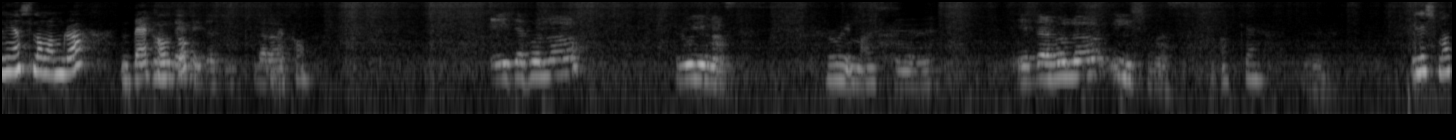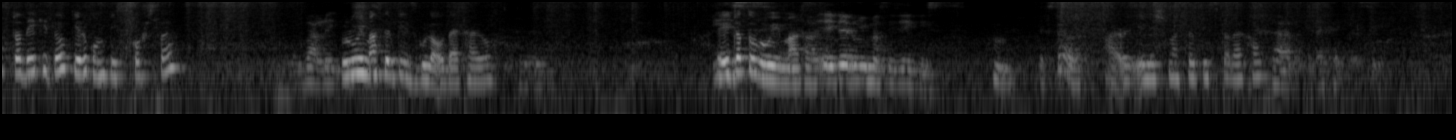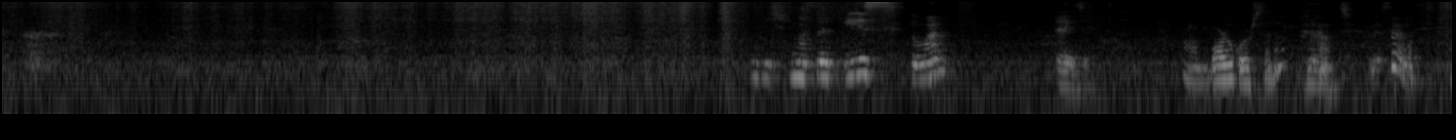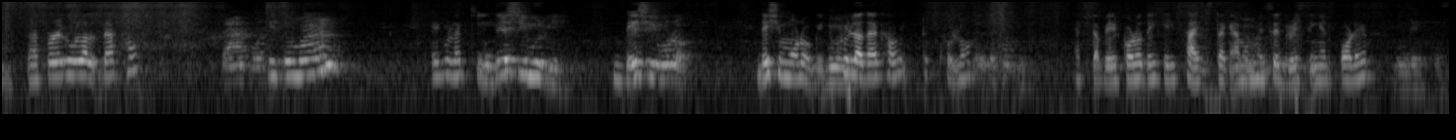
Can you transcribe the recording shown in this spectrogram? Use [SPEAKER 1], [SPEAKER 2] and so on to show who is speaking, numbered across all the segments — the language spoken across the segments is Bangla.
[SPEAKER 1] নিয়ে আসলাম আমরা। দেখাও তো। দেখো।
[SPEAKER 2] এইটা হলো রুই মাছ।
[SPEAKER 1] রুই মাছ।
[SPEAKER 2] হ্যাঁ। এটা হলো ইলিশ মাছ।
[SPEAKER 1] ওকে। ইলিশ মাছটা দেখি তো কীরকম পিস করছে। রুই মাছের পিসগুলোও দেখায়ও। এইটা তো রুই মাছ।
[SPEAKER 2] হ্যাঁ, এইটা রুই মাছের যে পিস
[SPEAKER 1] হুম। আর ইলিশ মাছের পিসটা দেখাও।
[SPEAKER 2] হ্যাঁ দেখাইতেছি। ইলিশ মাছের পিস তোমার এই যে।
[SPEAKER 1] বড় করছে না?
[SPEAKER 2] হ্যাঁ
[SPEAKER 1] আচ্ছা। তারপরে এগুলো দেখাও।
[SPEAKER 2] তারপরে তোমার
[SPEAKER 1] এগুলা কি?
[SPEAKER 2] দেশি মুরগি। দেশি মোরগ।
[SPEAKER 1] দেশি মোরগ। খুলে দেখাও একটু খোলো। একটা বের করো দেখি সাইজটা কেমন হয়েছে ড্রেসিং এর পরে।
[SPEAKER 2] দেখতেছি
